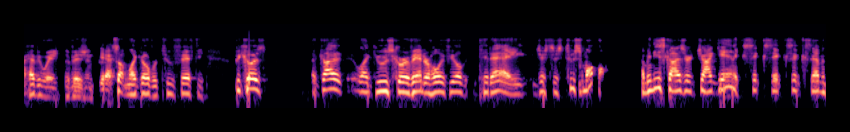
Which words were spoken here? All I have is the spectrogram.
heavyweight division? Yeah. something like over 250, because a guy like Usyk or Evander Holyfield today just is too small. I mean, these guys are gigantic, six six, six seven,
